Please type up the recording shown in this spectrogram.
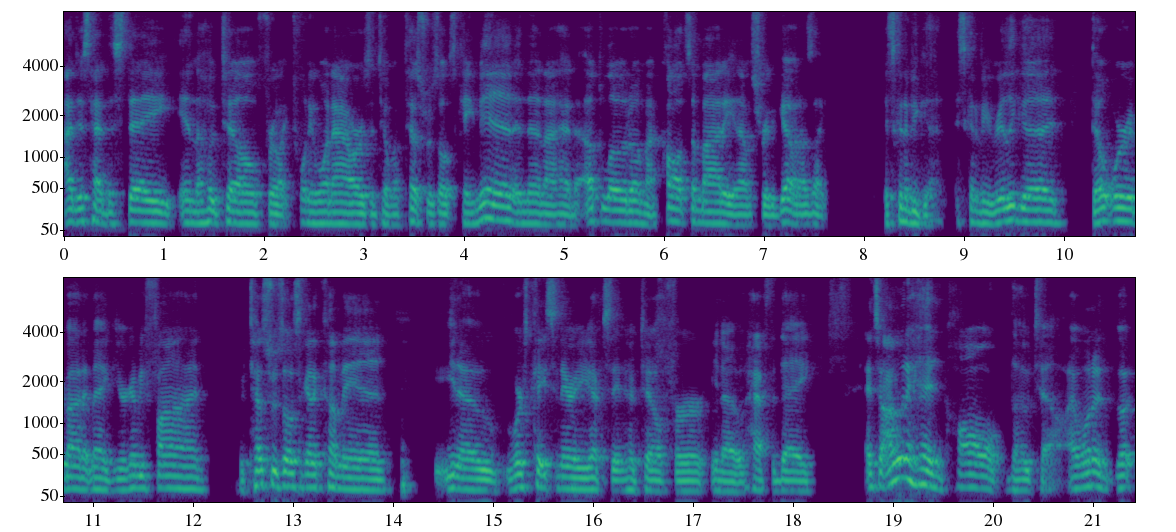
i just had to stay in the hotel for like 21 hours until my test results came in and then i had to upload them i called somebody and i was free to go. And i was like it's going to be good. It's going to be really good. Don't worry about it meg. You're going to be fine. Your test results are going to come in. You know worst case scenario you have to stay in a hotel for you know half the day and so i went ahead and called the hotel. I want to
